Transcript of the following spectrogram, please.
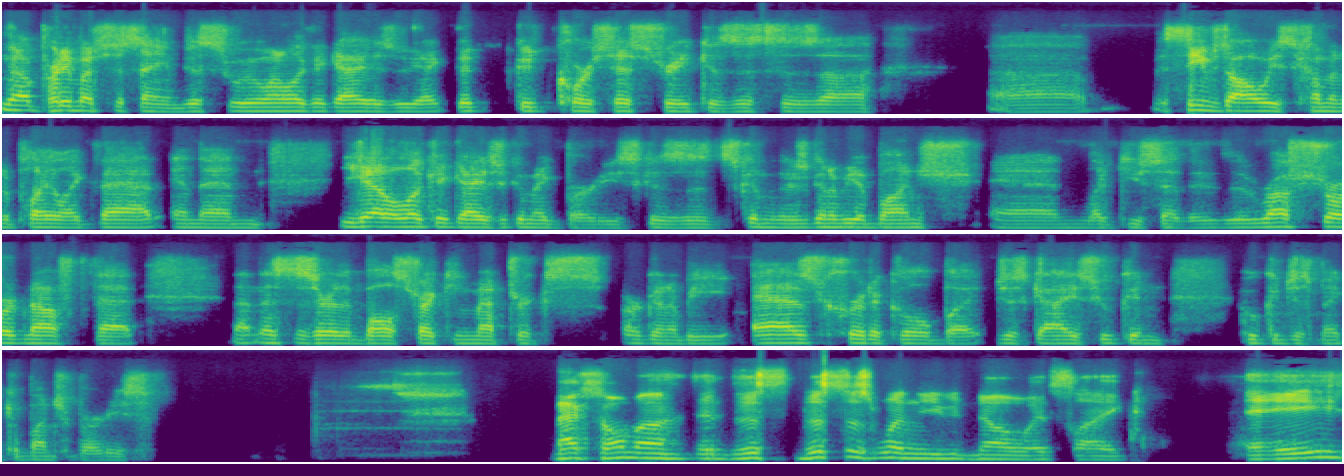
No, pretty much the same. Just we want to look at guys who got good good course history because this is uh, uh, it seems to always come into play like that. And then you got to look at guys who can make birdies because it's gonna there's gonna be a bunch. And like you said, the, the rough short enough that not necessarily the ball striking metrics are going to be as critical, but just guys who can who can just make a bunch of birdies. Max Homa, this this is when you know it's like a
